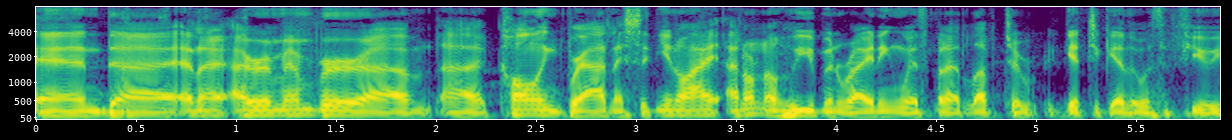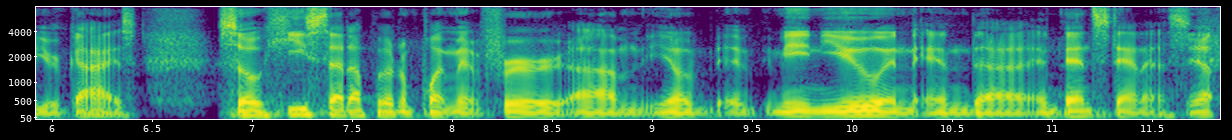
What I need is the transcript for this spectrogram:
And uh, and I, I remember um, uh, calling Brad and I said, you know, I, I don't know who you've been writing with, but I'd love to get together with a few of your guys. So he set up an appointment for um, you know me and you and and uh, and Ben Stennis. Yep.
